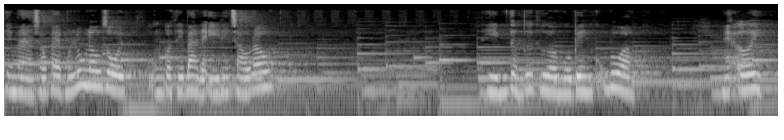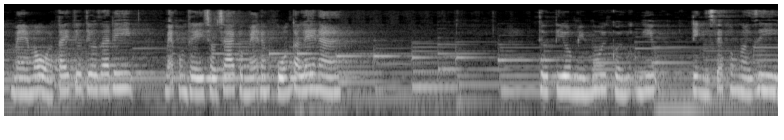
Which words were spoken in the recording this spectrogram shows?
thế mà cháu về một lúc lâu rồi, cũng có thấy bà để ý đến cháu đâu. Thím tưởng tư thừa ngồi bên cũng đùa. Mẹ ơi, mẹ mau bỏ tay tiêu tiêu ra đi, Mẹ không thấy cháu trai của mẹ đang cuống cả lên à? Tiêu tiêu mím môi cười ngượng nghịu, Định sẽ không nói gì.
